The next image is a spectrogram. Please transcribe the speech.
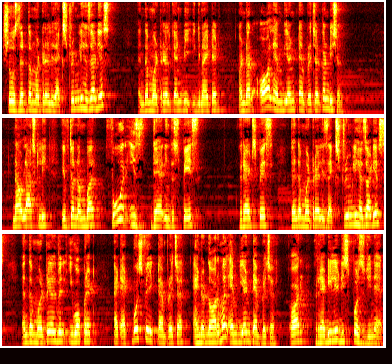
shows that the material is extremely hazardous and the material can be ignited under all ambient temperature condition. Now lastly, if the number 4 is there in the space, red space, then the material is extremely hazardous and the material will evaporate at atmospheric temperature and a normal ambient temperature or readily dispersed in air.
